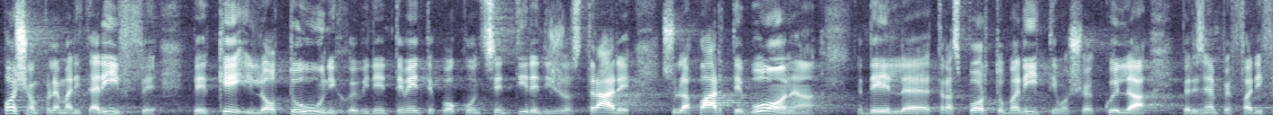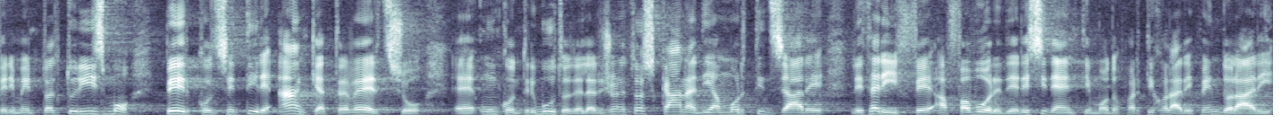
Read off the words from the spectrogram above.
Poi c'è un problema di tariffe, perché il lotto unico evidentemente può consentire di giostrare sulla parte buona del trasporto marittimo, cioè quella per esempio a fare riferimento al turismo, per consentire anche attraverso eh, un contributo della Regione Toscana di ammortizzare le tariffe a favore dei residenti, in modo particolare i pendolari pendolari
